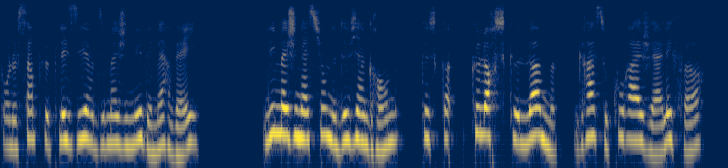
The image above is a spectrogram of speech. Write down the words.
pour le simple plaisir d'imaginer des merveilles. L'imagination ne devient grande que, que lorsque l'homme, grâce au courage et à l'effort,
